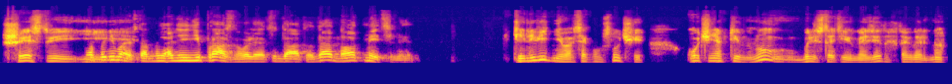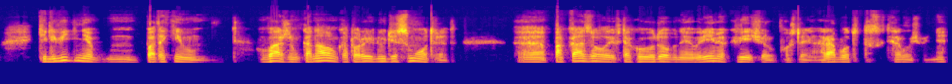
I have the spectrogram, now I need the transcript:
шествий. Я и... понимаю, что там они не праздновали эту дату, да, но отметили. Телевидение, во всяком случае, очень активно. Ну, были статьи в газетах и так далее, но телевидение по таким важным каналам, которые люди смотрят – показывал и в такое удобное время, к вечеру, после работы, так сказать, рабочего дня,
